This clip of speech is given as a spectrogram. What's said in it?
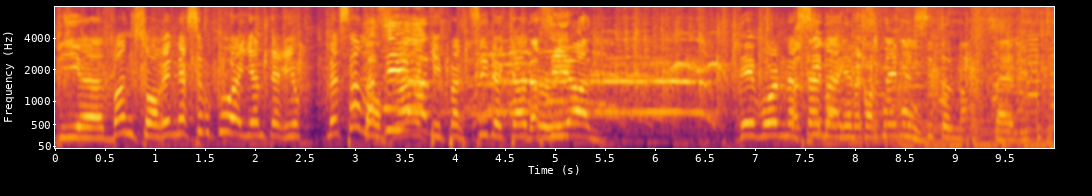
Puis euh, bonne soirée. Merci beaucoup à Yann Terriot. Merci à mon Merci, frère Yann. qui est parti de Calgary. Merci, Yann. Dave Ward, merci, Merci, à Daniel. Merci Fortin. beaucoup. Merci tout le monde. Salut.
